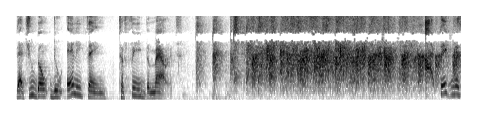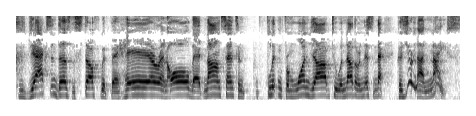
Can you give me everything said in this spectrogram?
that you don't do anything to feed the marriage. I think Mrs. Jackson does the stuff with the hair and all that nonsense and flitting from one job to another and this and that because you're not nice.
